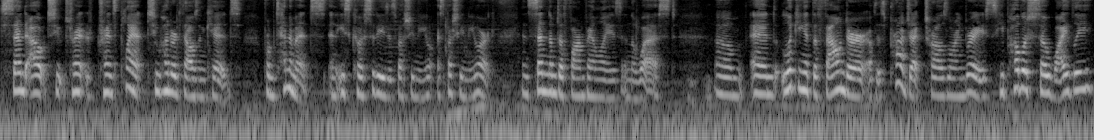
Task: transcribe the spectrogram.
send out to tra- transplant two hundred thousand kids from tenements in East Coast cities, especially New York, especially New York, and send them to farm families in the West um, and looking at the founder of this project, Charles Loring Brace, he published so widely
